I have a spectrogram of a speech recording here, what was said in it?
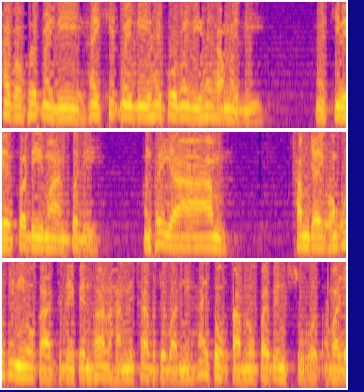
ให้ประพฤติไม่ดี ให้คิดไม่ดี ให้พูดไม่ดี ให้ทำไม่ดี กิเลสก็ดีมารก็ดี มันพยายามทำใจของผู้ที่มีโอกาสจะได้เป็นพระอรหันต์ในชาติปัจจุบันนี้ ให้ตกต่ำลงไปเป็นส่วนอบาย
